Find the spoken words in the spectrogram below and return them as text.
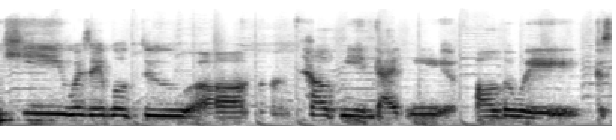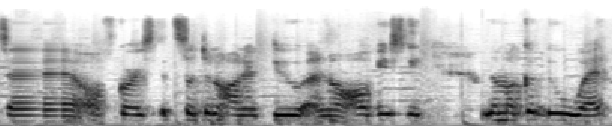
He was able to uh, help me and guide me all the way. Kasi, of course, it's such an honor to, ano, obviously, na magka-duet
